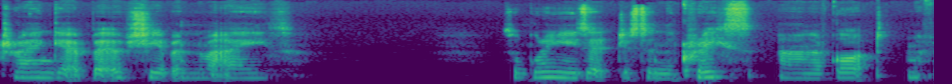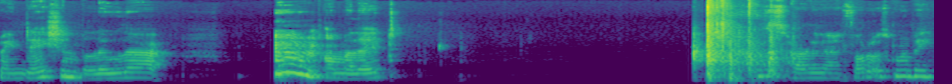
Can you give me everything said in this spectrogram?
try and get a bit of shape into my eyes. So I'm going to use it just in the crease and I've got my foundation below that on my lid. Is harder than I thought it was going to be.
